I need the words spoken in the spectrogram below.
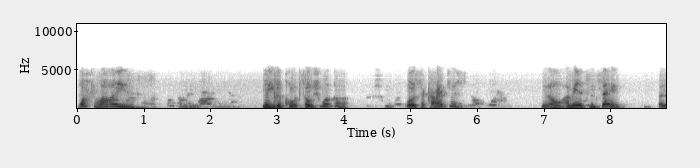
what lies? Yeah, you can call a social worker or a psychiatrist. You know, I mean, it's insane. It,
